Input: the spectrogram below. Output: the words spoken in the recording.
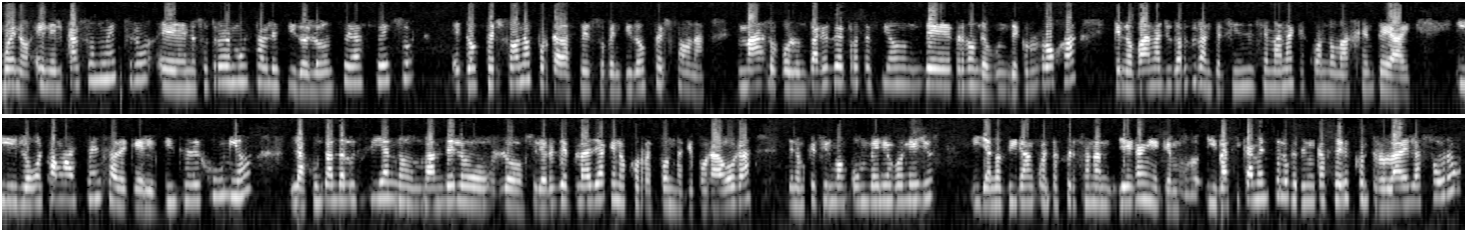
Bueno, en el caso nuestro, eh, nosotros hemos establecido el 11 accesos, eh, dos personas por cada acceso, 22 personas, más los voluntarios de protección de, perdón, de, Cruz Roja, que nos van a ayudar durante el fin de semana, que es cuando más gente hay. Y luego estamos a extensa de que el 15 de junio la Junta Andalucía nos mande los, los auxiliares de playa que nos corresponda, que por ahora tenemos que firmar un convenio con ellos y ya nos dirán cuántas personas llegan y de qué modo. Y básicamente lo que tienen que hacer es controlar el aforo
